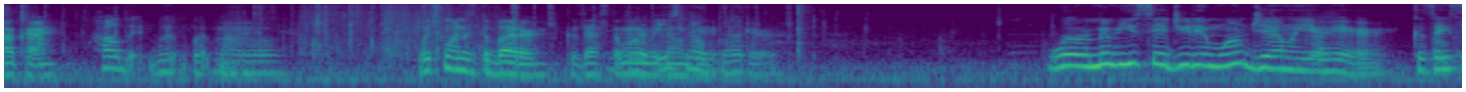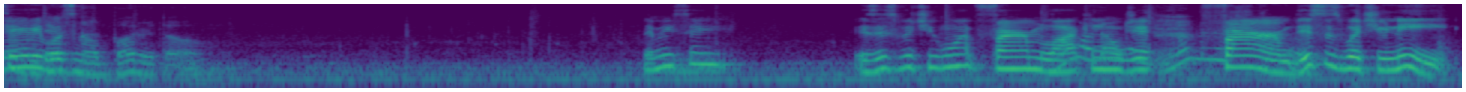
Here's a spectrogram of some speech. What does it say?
Okay. Hold it. What, what my, mm-hmm. which one is the butter? Cause that's the one There we is gonna no get. butter. Well, remember you said you didn't want gel in your hair, cause they Okay, said it there's was. no butter though. Let me see. Is this what you want? Firm locking don't gel. want none of that Firm. This is what you need,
